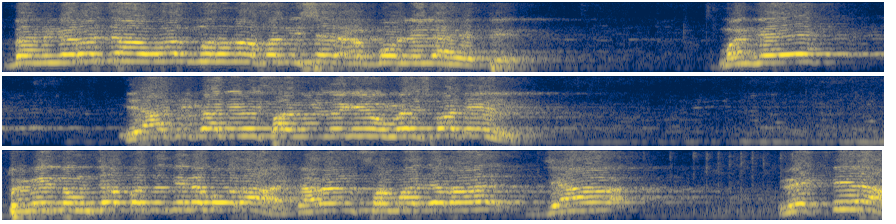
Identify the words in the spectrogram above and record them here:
धनगराचा आवाज म्हणून असा निषेध बोललेले आहे ते. म्हणजे या ठिकाणी मी सांगितलं की उमेश पाटील तुम्ही तुमच्या पद्धतीने बोला कारण समाजाला ज्या व्यक्तीला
